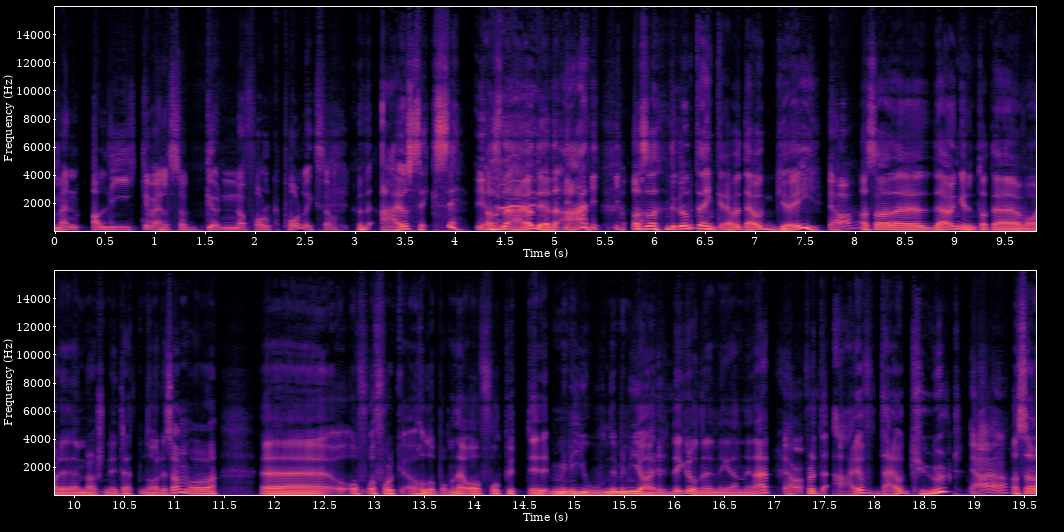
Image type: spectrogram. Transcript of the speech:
men allikevel så gønner folk på, liksom. Men det er jo sexy. Ja. Altså, det er jo det det er. Altså, du kan tenke deg, Det er jo gøy. Ja. Altså, det, er jo en grunn til at jeg var i den bransjen i 13 år, liksom. Og, eh, og, og folk holder på med det, og folk putter millioner, milliarder kroner inn i greiene der. Ja. For det er, jo, det er jo kult. Ja, ja. Altså,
